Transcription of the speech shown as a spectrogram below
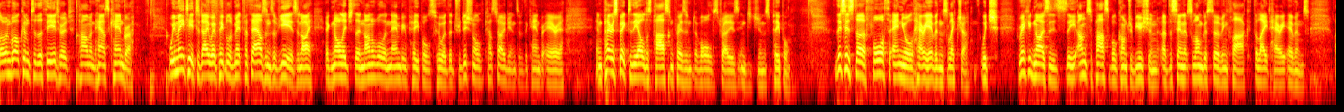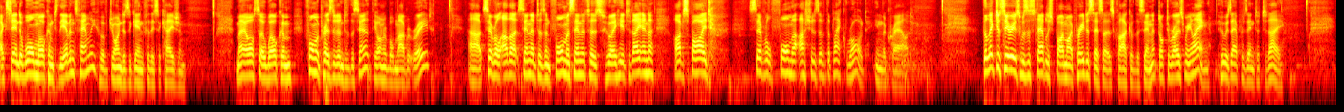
Hello and welcome to the theatre at Parliament House, Canberra. We meet here today where people have met for thousands of years and I acknowledge the Ngunnawal and Ngambri peoples who are the traditional custodians of the Canberra area and pay respect to the elders past and present of all Australia's Indigenous people. This is the fourth annual Harry Evans Lecture, which recognises the unsurpassable contribution of the Senate's longest serving clerk, the late Harry Evans. I extend a warm welcome to the Evans family who have joined us again for this occasion. May I also welcome former President of the Senate, the Honourable Margaret Reid, uh, several other senators and former senators who are here today, and uh, I've spied several former ushers of the Black Rod in the crowd. The lecture series was established by my predecessor as Clerk of the Senate, Dr Rosemary Laing, who is our presenter today.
